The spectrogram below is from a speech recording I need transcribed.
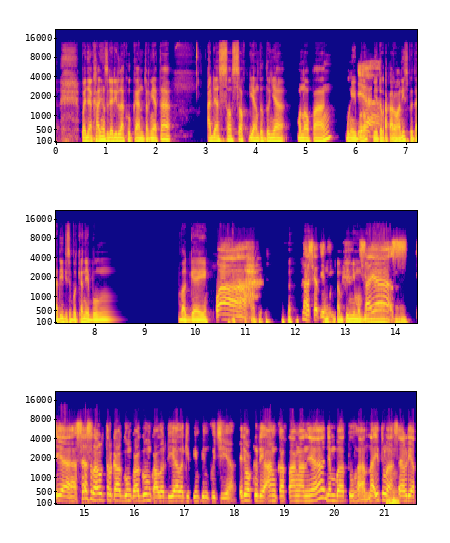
Banyak hal yang sudah dilakukan. Ternyata ada sosok yang tentunya menopang Bung Ibob, Iya. yaitu kakak rohani seperti tadi disebutkan ya Bung sebagai Wah, nasihat ini. mendampingi membina. Saya, iya, saya selalu terkagum-kagum kalau dia lagi pimpin pujian. Jadi waktu dia angkat tangannya nyembah Tuhan, nah itulah Mhm. saya lihat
